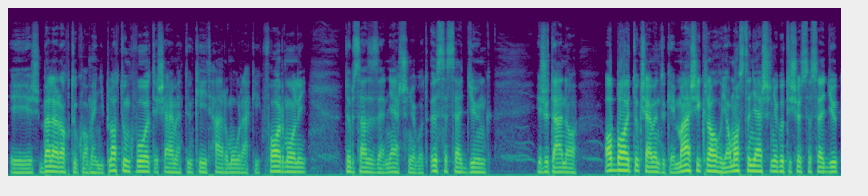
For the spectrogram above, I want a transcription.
és beleraktuk amennyi platunk volt, és elmentünk két-három órákig farmolni, több százezer nyersanyagot összeszedjünk, és utána abba hagytuk, és elmentünk egy másikra, hogy amazt a nyersanyagot is összeszedjük,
